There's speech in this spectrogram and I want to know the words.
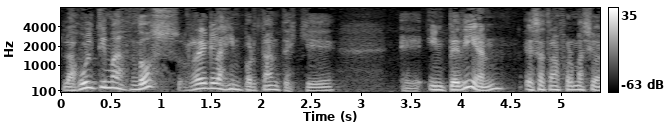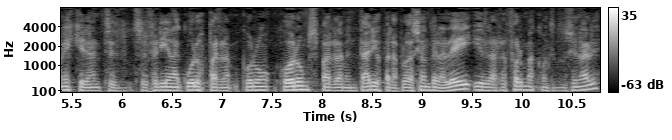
las últimas dos reglas importantes que impedían esas transformaciones, que eran, se, referían a quórums, parlamentarios para aprobación de la ley y de las reformas constitucionales,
